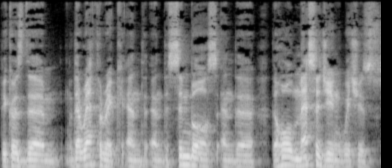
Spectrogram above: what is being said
because the, the rhetoric and, and the symbols and the, the whole messaging, which is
